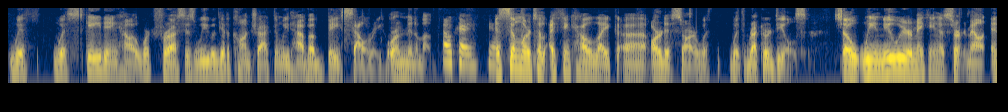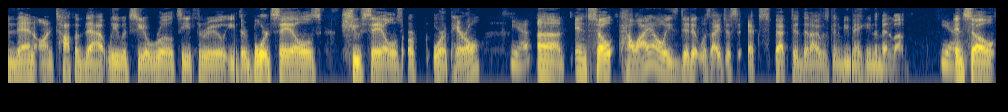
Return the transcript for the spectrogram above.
with with skating, how it worked for us is we would get a contract and we'd have a base salary or a minimum. Okay. Yeah. It's similar to I think how like uh, artists are with with record deals. So we knew we were making a certain amount, and then on top of that, we would see a royalty through either board sales, shoe sales, or or apparel. Yeah. Uh, and so how I always did it was I just expected that I was going to be making the minimum. Yeah. And so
